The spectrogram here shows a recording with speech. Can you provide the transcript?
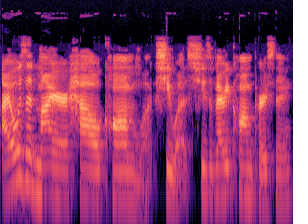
I always admire how calm she was. She's a very calm person.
